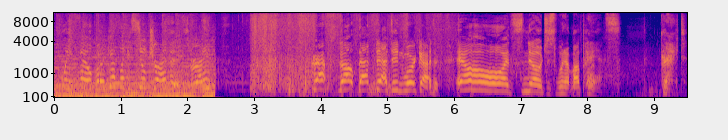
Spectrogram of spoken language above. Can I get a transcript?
Complete fail, but I guess I can still try this. Ready? Crap! No, that that didn't work either. Oh, and snow just went up my pants. Great.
